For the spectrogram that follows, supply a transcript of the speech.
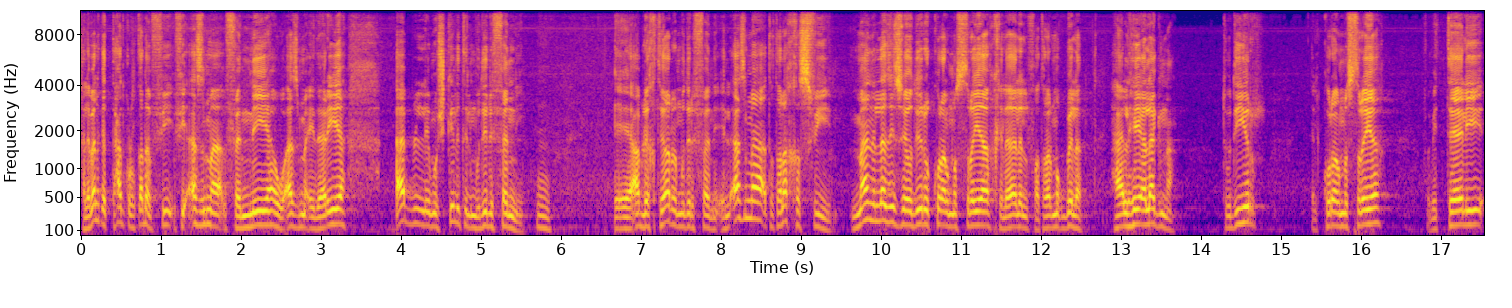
خلي بالك اتحاد كرة القدم في في أزمة فنية وأزمة إدارية قبل مشكلة المدير الفني. آه، قبل اختيار المدير الفني الأزمة تتلخص في من الذي سيدير الكرة المصرية خلال الفترة المقبلة؟ هل هي لجنة تدير الكرة المصرية؟ فبالتالي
